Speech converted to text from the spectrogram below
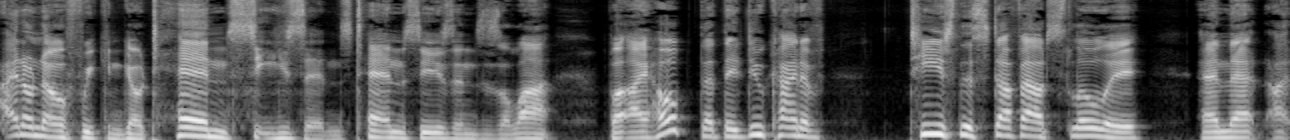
I don't know if we can go 10 seasons. 10 seasons is a lot. But I hope that they do kind of tease this stuff out slowly, and that I,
